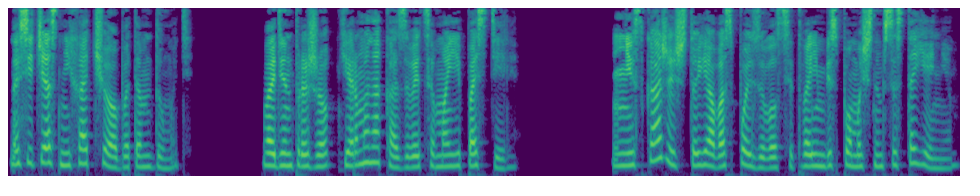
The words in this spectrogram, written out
Но сейчас не хочу об этом думать. В один прыжок Герман оказывается в моей постели. «Не скажешь, что я воспользовался твоим беспомощным состоянием?»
